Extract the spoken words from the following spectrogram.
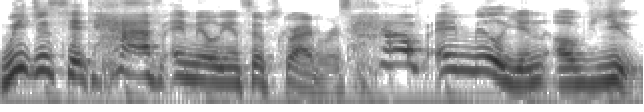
We just hit half a million subscribers, half a million of you.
